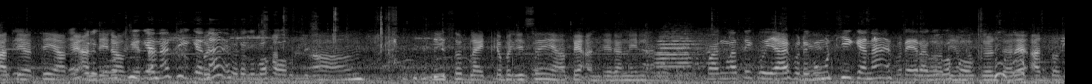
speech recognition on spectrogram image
आते आते यहाँ पे अंधेरा हो ठीक गया है था ना ठीक है ना ये सब लाइट का वजह से यहाँ पे अंधेरा नहीं लगा बांग्लाते कोई आए फोटे को ठीक है ना फोटे तो एरा अभी हम को लोग घर जा रहे हैं आठ बज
